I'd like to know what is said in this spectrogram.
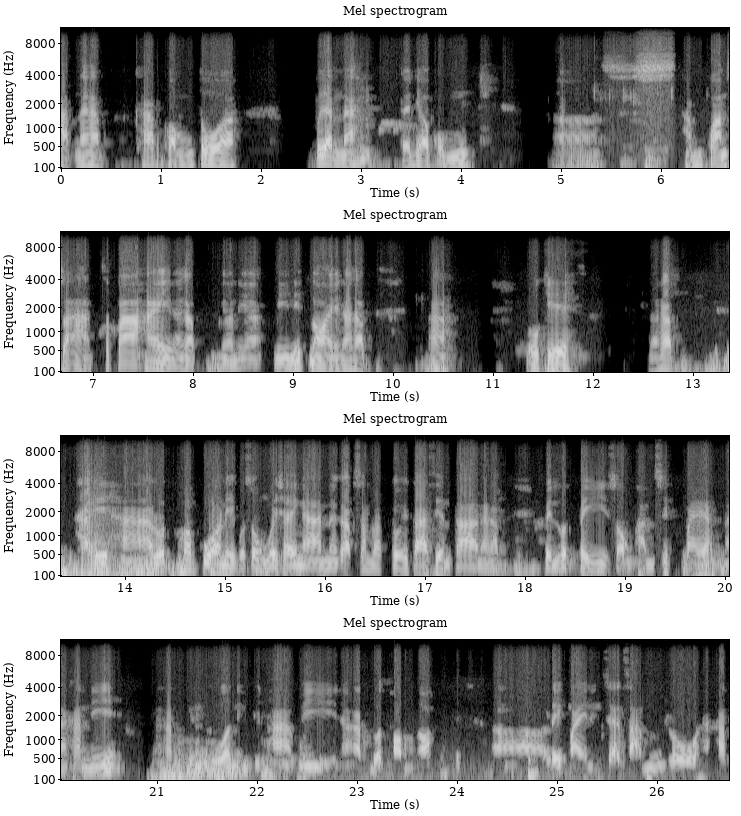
าบนะครับ คาบของตัวเปื้อนนะ แต่เดี๋ยวผม ทำความสะอาดสปาให้นะครับอันนี้มีนิดหน่อยนะครับ อะโอเคนะครับ ใครหารถครอบครัวเนี่ยประสงค์ไว้ใช้งานนะครับสำหรับ t o y ยต้าเซียนต้านะครับ เป็นรถปี 2018 นะคันนี้นะครับ เป็นตัว 1.5 V นะครับ ตัวท็อปเนาะอ่าเลขไม้130,000โลนะครับ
